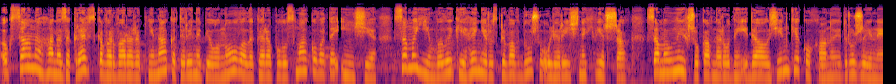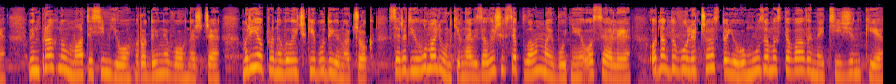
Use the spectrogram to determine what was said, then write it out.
Оксана, Ганна Закревська, Варвара Репніна, Катерина Піонова, Лекера Полусмакова та інші. Саме їм великий геній розкривав душу у ліричних віршах. Саме в них шукав народний ідеал жінки, коханої дружини. Він прагнув мати сім'ю, родинне вогнище. Мріяв про невеличкий будиночок. Серед його малюнків навіть залишився план майбутньої оселі. Однак доволі часто його музами ставали не ті жінки.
